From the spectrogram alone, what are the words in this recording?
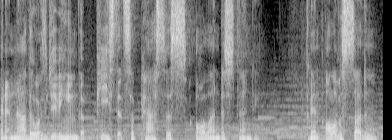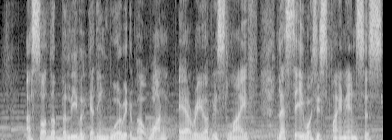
and another was giving him the peace that surpasses all understanding. Then all of a sudden, I saw the believer getting worried about one area of his life. Let's say it was his finances.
